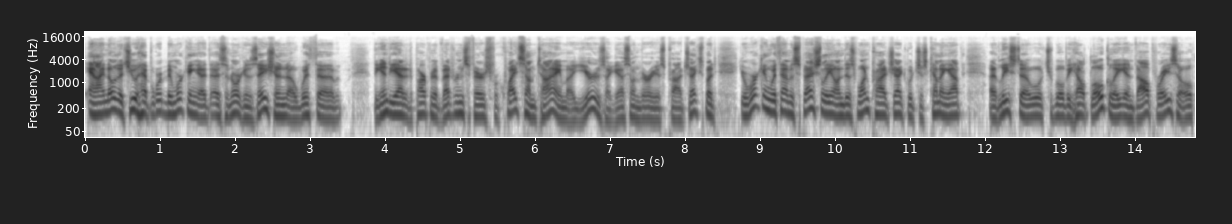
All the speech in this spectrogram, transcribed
And I know that you have been working as an organization uh, with uh, the Indiana Department of Veterans Affairs for quite some time, uh, years, I guess, on various projects. But you're working with them especially on this one project, which is coming up, at least which will be held locally in Valparaiso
